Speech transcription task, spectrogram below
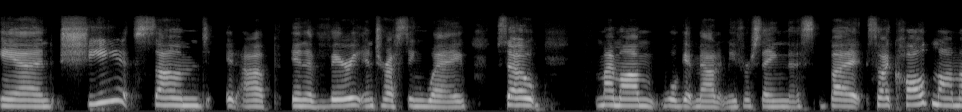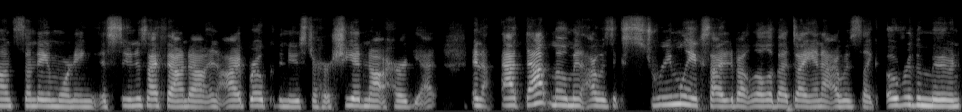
And she summed it up in a very interesting way. So my mom will get mad at me for saying this, but so I called mom on Sunday morning as soon as I found out and I broke the news to her. She had not heard yet. And at that moment, I was extremely excited about Lilibet Diana. I was like over the moon.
